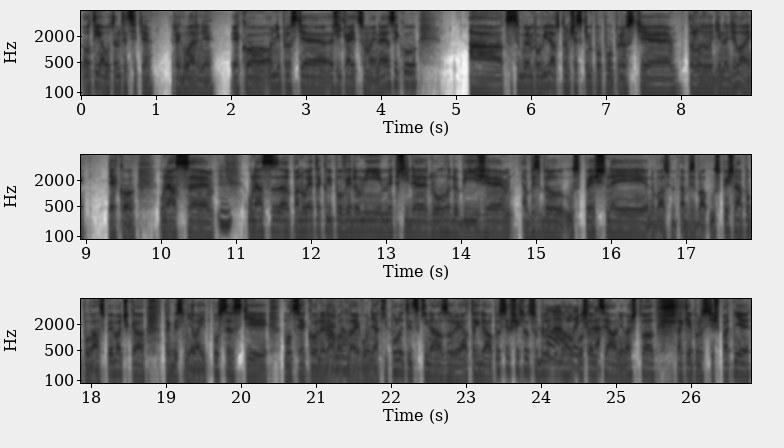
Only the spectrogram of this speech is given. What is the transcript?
o té autenticitě, regulérně. Jako oni prostě říkají, co mají na jazyku a co si budeme povídat v tom českém popu, prostě tohle lidi nedělají. Jako u nás, se, mm. u nás panuje takový povědomí, mi přijde dlouhodobý, že abys byl úspěšný, nebo abys- byla úspěšná popová zpěvačka, tak bys měla jít po srsti, moc jako nedávat Ano. najevo nějaký politický názory a tak dále. Prostě všechno, co by lidi mohlo ovečka. potenciálně naštvat, tak je prostě špatně,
